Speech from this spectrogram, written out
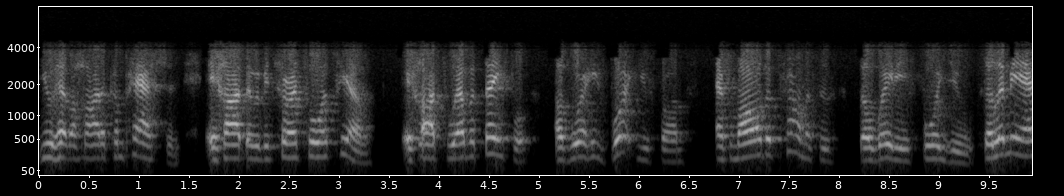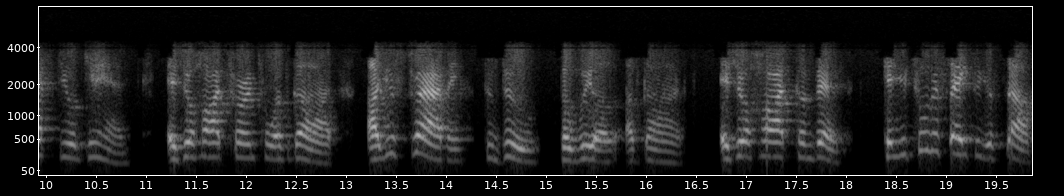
you have a heart of compassion, a heart that will be turned towards him, a heart forever thankful of where he's brought you from and from all the promises that are waiting for you. So let me ask you again, is your heart turned towards God? Are you striving to do the will of God? Is your heart convinced? Can you truly say to yourself,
